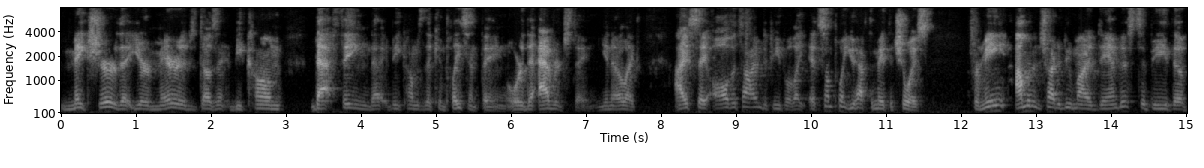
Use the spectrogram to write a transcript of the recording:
make sure that your marriage doesn't become that thing that becomes the complacent thing or the average thing. You know, like I say all the time to people, like at some point you have to make the choice. For me, I'm going to try to do my damnedest to be the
